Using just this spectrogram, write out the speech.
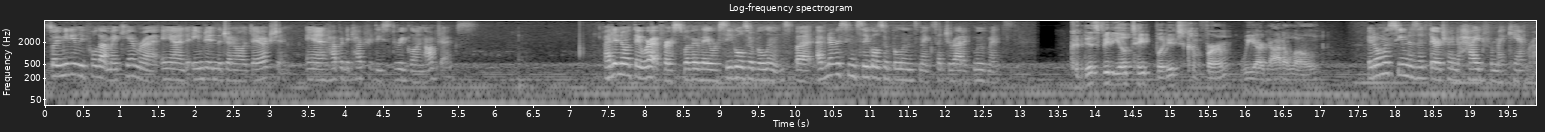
So I immediately pulled out my camera and aimed it in the general direction, and happened to capture these three glowing objects. I didn't know what they were at first, whether they were seagulls or balloons, but I've never seen seagulls or balloons make such erratic movements. Could this videotape footage confirm we are not alone? It almost seemed as if they were trying to hide from my camera.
